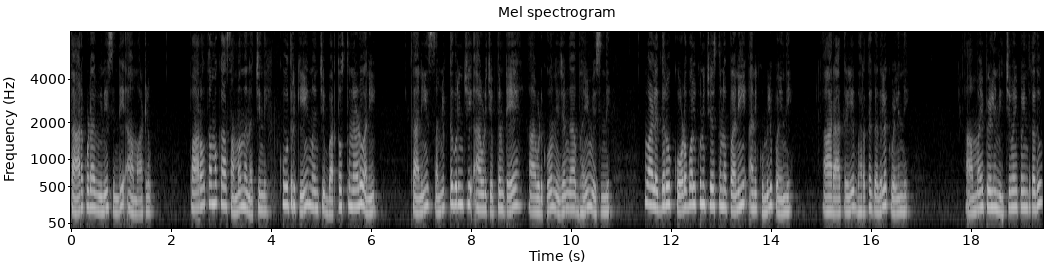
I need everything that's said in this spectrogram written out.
తార కూడా వినేసింది ఆ మాటలు. పార్వతమ్మకు ఆ సంబంధం నచ్చింది. కూతురికి మంచి భర్త వస్తున్నాడు అని. కానీ సంయుక్త గురించి ఆవిడ చెప్తుంటే ఆవిడకు నిజంగా భయం వేసింది. వాళ్ళిద్దరూ కూడబలుకుని చేస్తున్న పని అని కుమిలిపోయింది. ఆ రాత్రి భరత గదిలోకి వెళ్ళింది. ఆ అమ్మాయి పెళ్ళి నిత్యమైపోయింది కదూ?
